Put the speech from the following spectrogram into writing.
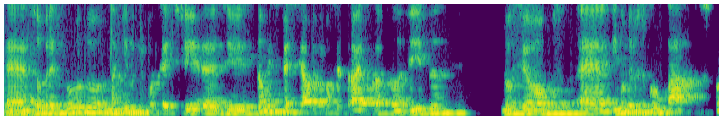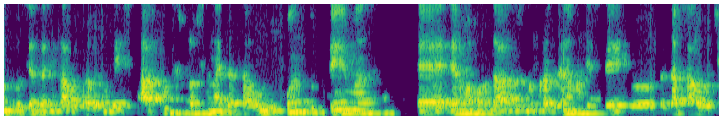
É, sobretudo naquilo que você tira de tão especial que você traz para a sua vida, dos seus é, inúmeros contatos, quando você apresentava o programa Bem-Estar, quantos profissionais da saúde, quantos temas é, eram abordados no programa a respeito da saúde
